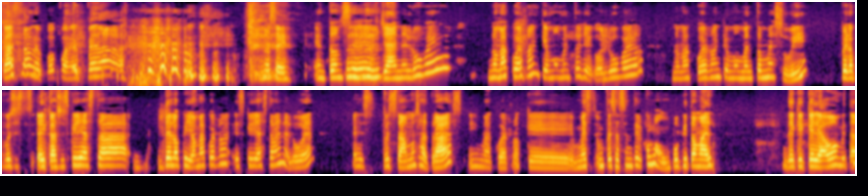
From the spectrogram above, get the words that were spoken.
casa, me puedo poner peda. No sé. Entonces, ya en el Uber, no me acuerdo en qué momento llegó el Uber, no me acuerdo en qué momento me subí, pero pues el caso es que ya estaba, de lo que yo me acuerdo es que ya estaba en el Uber, es, pues estábamos atrás y me acuerdo que me empecé a sentir como un poquito mal, de que quería vomitar,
